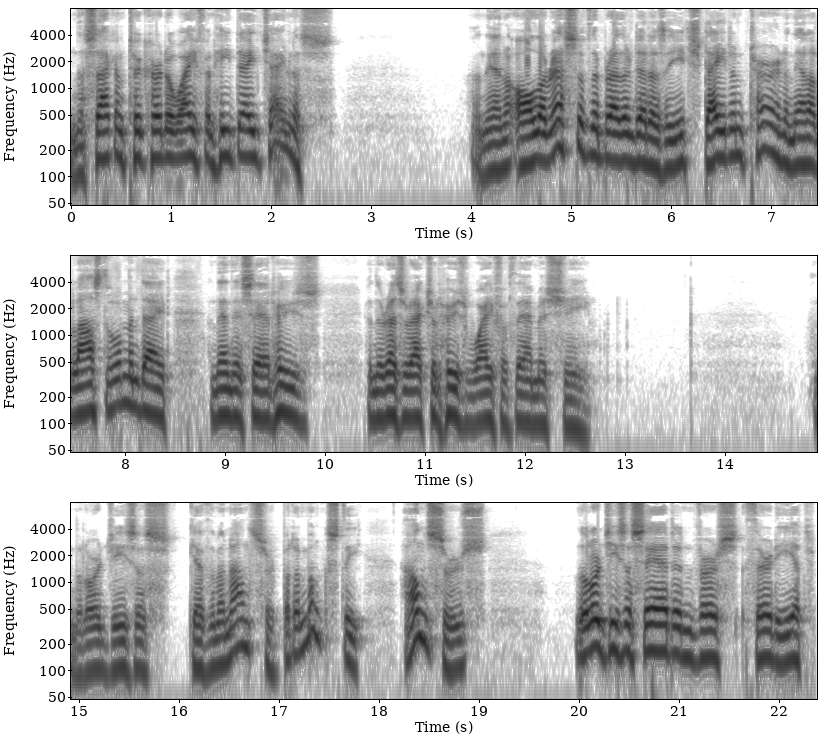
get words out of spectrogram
And the second took her to wife and he died childless. And then all the rest of the brethren did as they each died in turn. And then at last the woman died. And then they said, Who's in the resurrection, whose wife of them is she? And the Lord Jesus gave them an answer. But amongst the answers, the Lord Jesus said in verse 38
